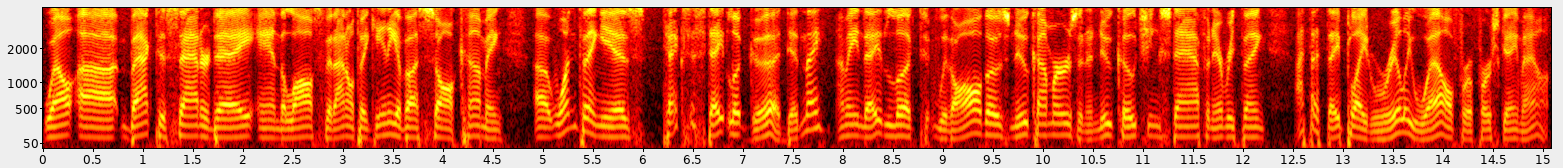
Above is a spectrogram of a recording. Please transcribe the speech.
Well, uh, back to Saturday and the loss that I don't think any of us saw coming. Uh, one thing is, Texas State looked good, didn't they? I mean, they looked with all those newcomers and a new coaching staff and everything. I thought they played really well for a first game out.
